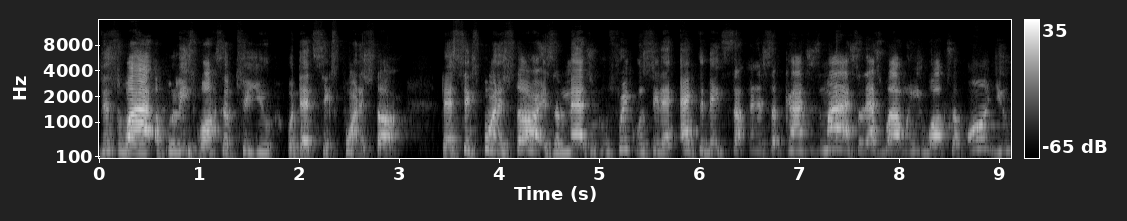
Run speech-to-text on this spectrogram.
This is why a police walks up to you with that six-pointed star. That six-pointed star is a magical frequency that activates something in the subconscious mind. So that's why when he walks up on you,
